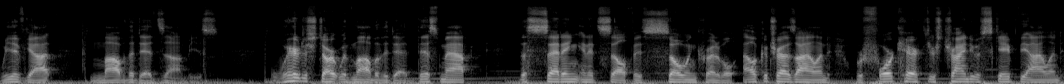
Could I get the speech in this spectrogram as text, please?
we have got Mob of the Dead Zombies. Where to start with Mob of the Dead? This map, the setting in itself is so incredible. Alcatraz Island, we're four characters trying to escape the island.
